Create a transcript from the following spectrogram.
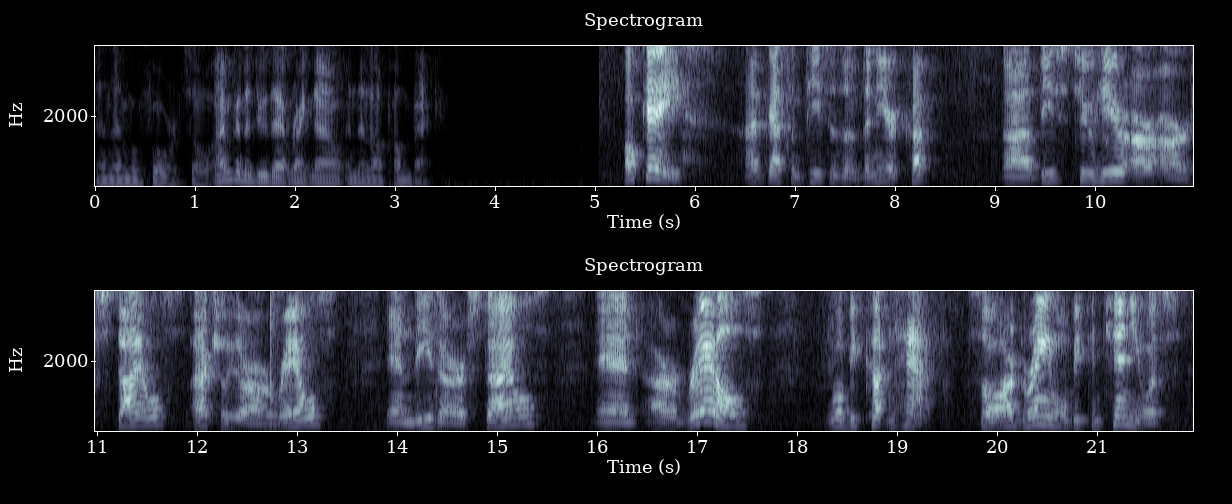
and then move forward. So I'm going to do that right now and then I'll come back. Okay, I've got some pieces of veneer cut uh, these two here are our stiles. Actually, they're our rails. And these are stiles. And our rails will be cut in half. So our grain will be continuous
